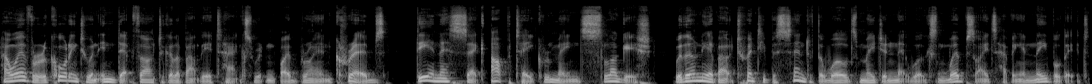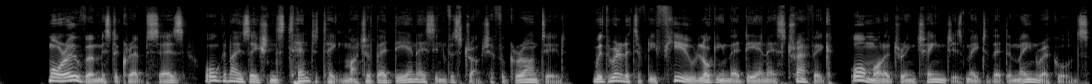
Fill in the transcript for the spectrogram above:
However, according to an in depth article about the attacks written by Brian Krebs, DNSSEC uptake remains sluggish, with only about 20% of the world's major networks and websites having enabled it. Moreover, Mr. Krebs says, organizations tend to take much of their DNS infrastructure for granted, with relatively few logging their DNS traffic or monitoring changes made to their domain records.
